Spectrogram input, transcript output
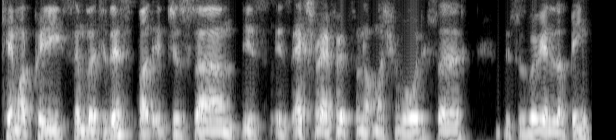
came out pretty similar to this, but it just um, is is extra effort for not much reward. So this is where we ended up being.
